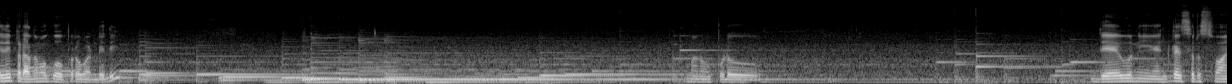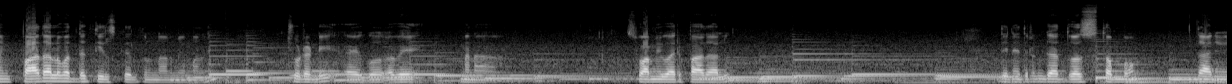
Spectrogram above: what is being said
ఇది ప్రథమ గోపురం అండి ఇది. ఇప్పుడు దేవుని వెంకటేశ్వర స్వామి పాదాల వద్దకు తీసుకెళ్తున్నాను మిమ్మల్ని. చూడండి అవే మన స్వామివారి పాదాలు. దీని ఎదురుగా ధ్వజస్తంభం దాని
